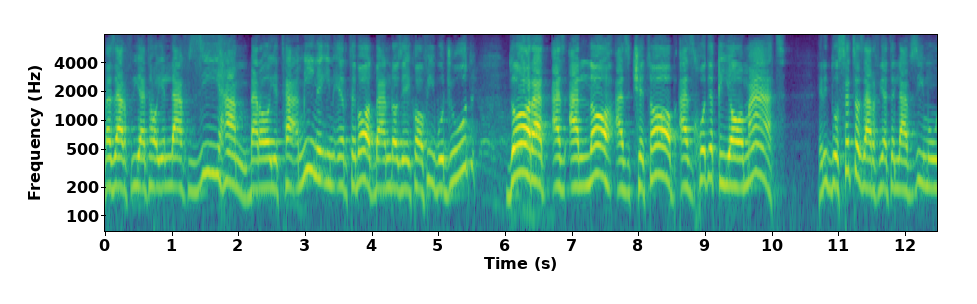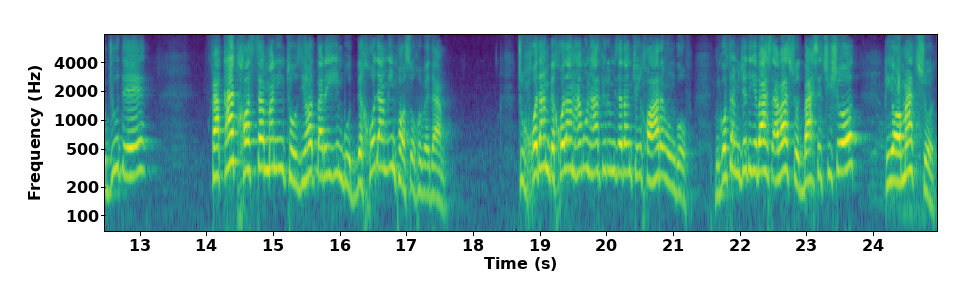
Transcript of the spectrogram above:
و ظرفیت های لفظی هم برای تأمین این ارتباط به اندازه کافی وجود دارد. از الله از کتاب از خود قیامت. یعنی دو سه تا ظرفیت لفظی موجوده. فقط خواستم من این توضیحات برای این بود. به خودم این پاسخو بدم. چون خودم به خودم همون حرفی رو می‌زدم که این خواهرمون گفت. می‌گفتم اینجا دیگه بحث عوض شد. بحث چی شد؟ قیامت شد.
